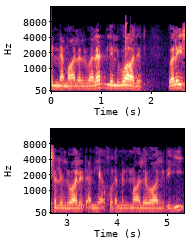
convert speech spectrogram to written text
إن مال الولد للوالد وليس للوالد أن يأخذ من مال والده.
